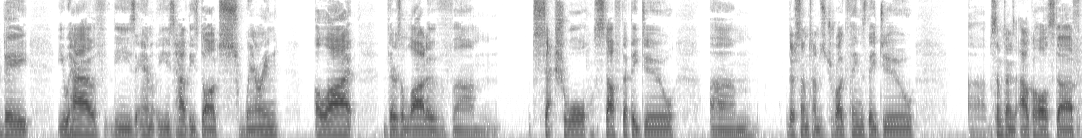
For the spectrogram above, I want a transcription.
they you have these and you have these dogs swearing a lot. There's a lot of um, sexual stuff that they do. Um, there's sometimes drug things they do. Uh, sometimes alcohol stuff.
